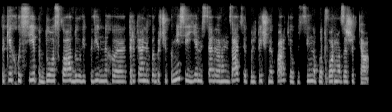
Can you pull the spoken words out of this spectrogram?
таких осіб до складу відповідних е, територіальних виборчих комісій є місцеві організації політичної партії Опозиційна платформа за життя.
